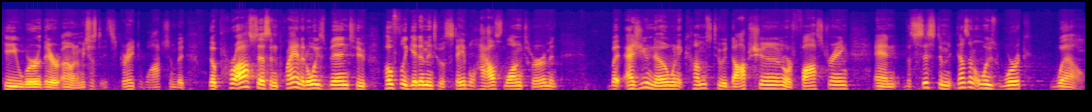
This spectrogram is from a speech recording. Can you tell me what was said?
he were their own. I mean, it's just it's great to watch them. But the process and plan had always been to hopefully get him into a stable house long term. And but as you know, when it comes to adoption or fostering, and the system it doesn't always work well.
